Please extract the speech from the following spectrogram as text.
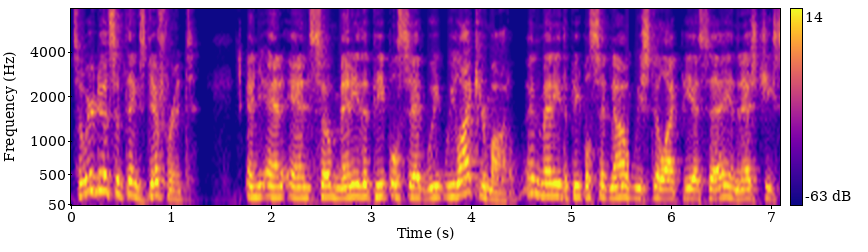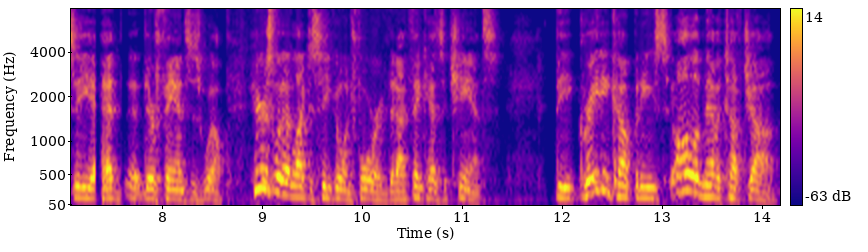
So we were doing some things different. And, and, and so many of the people said, we, we like your model. And many of the people said, no, we still like PSA. And then SGC had uh, their fans as well. Here's what I'd like to see going forward that I think has a chance the grading companies, all of them have a tough job.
